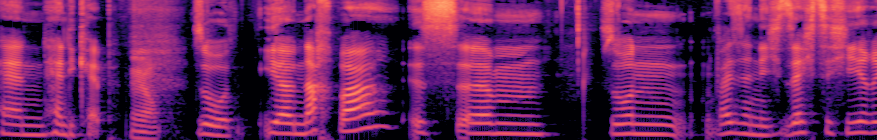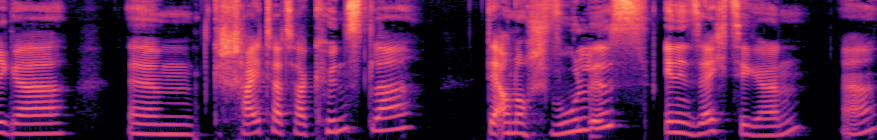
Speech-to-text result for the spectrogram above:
Han Handicap. Ja. So, ihr Nachbar ist ähm, so ein, weiß ich nicht, 60-jähriger ähm, gescheiterter Künstler, der auch noch schwul ist, in den 60ern, ja.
